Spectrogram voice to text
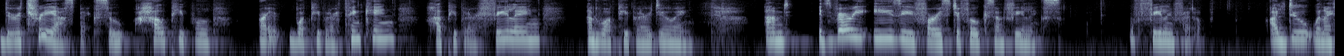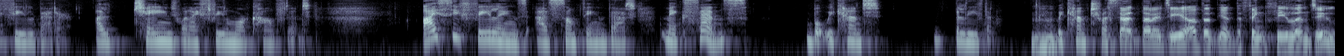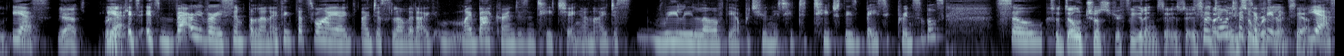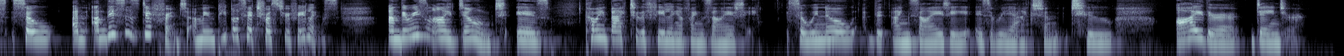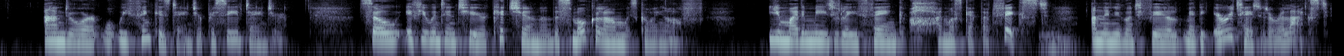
there are three aspects. So how people are, what people are thinking, how people are feeling, and what people are doing. And it's very easy for us to focus on feelings. Feeling fed up. I'll do it when I feel better. I'll change when I feel more confident. I see feelings as something that makes sense, but we can't believe them. Mm-hmm. We can't trust that that idea of the you know the think, feel, and do. Yes. Yeah, it's Yeah, it's it's very very simple, and I think that's why I, I just love it. I, my background is in teaching, and I just really love the opportunity to teach these basic principles. So so don't trust your feelings. Is, is so don't trust some your respects, feelings. Yeah. Yes. So and and this is different. I mean, people say trust your feelings, and the reason I don't is coming back to the feeling of anxiety. So we know that anxiety is a reaction to either danger and or what we think is danger, perceived danger. So if you went into your kitchen and the smoke alarm was going off, you might immediately think, oh, I must get that fixed. Mm-hmm. And then you're going to feel maybe irritated or relaxed.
